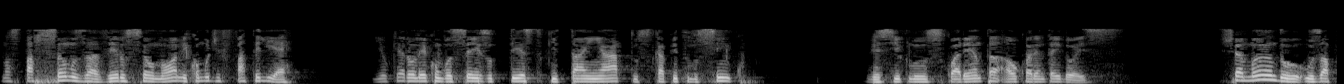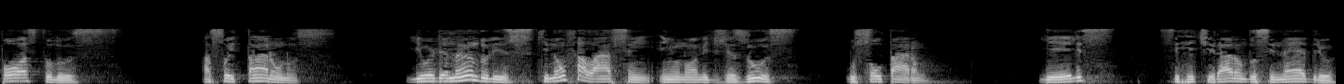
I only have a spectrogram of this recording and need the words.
nós passamos a ver o seu nome como de fato ele é. E eu quero ler com vocês o texto que está em Atos, capítulo 5, versículos 40 ao 42. Chamando os apóstolos, açoitaram-nos e ordenando-lhes que não falassem em o nome de Jesus, os soltaram. E eles se retiraram do sinédrio,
